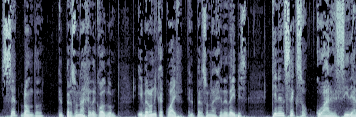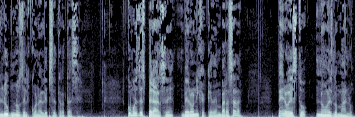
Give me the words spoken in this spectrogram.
Seth Brundle, el personaje de Goldblum, y Veronica Quaife, el personaje de Davis, tienen sexo cual si de alumnos del CONALEP se tratase. Como es de esperarse, Verónica queda embarazada. Pero esto no es lo malo,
